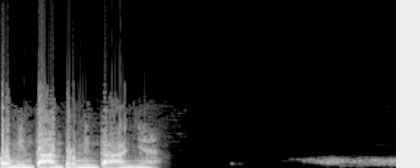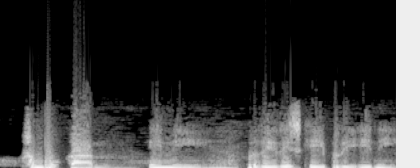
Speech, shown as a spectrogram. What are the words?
permintaan-permintaannya. Sembuhkan ini beri rizki beri ini.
